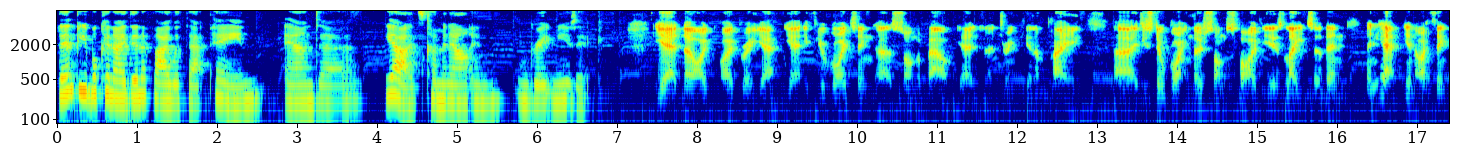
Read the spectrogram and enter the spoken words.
then people can identify with that pain and uh, yeah, it's coming out in, in great music. Yeah, no, I, I agree. Yeah, yeah. If you're writing a song about yeah, you know, drinking and pain, uh, if you're still writing those songs five years later, then then yeah, you know, I think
